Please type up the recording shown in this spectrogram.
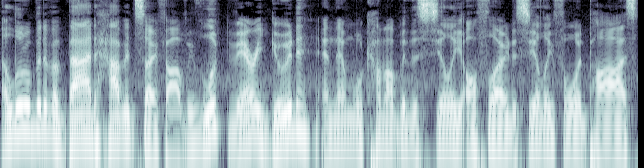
a little bit of a bad habit so far. We've looked very good, and then we'll come up with a silly offload, a silly forward pass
